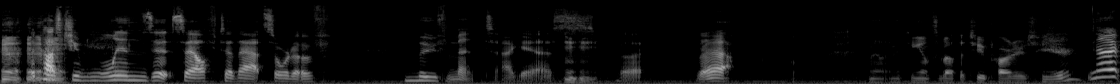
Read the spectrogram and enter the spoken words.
the costume lends itself to that sort of movement, I guess. Mhm. But yeah. well, anything else about the two parters here Nope.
